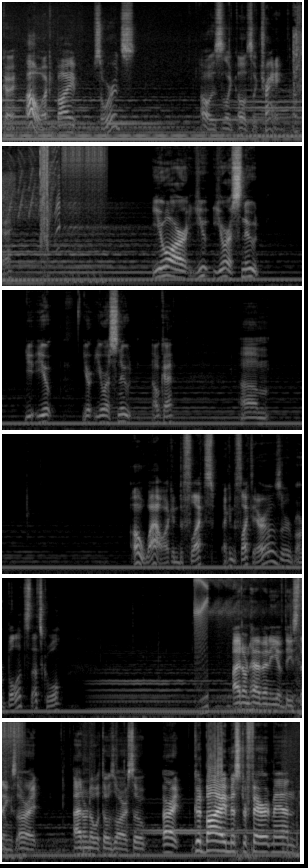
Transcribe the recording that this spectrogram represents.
Okay. Oh, I can buy swords? Oh, it's like oh, it's like training. Okay. You are you you're a snoot. You you you're you're a snoot. Okay. Um Oh wow, I can deflect I can deflect arrows or, or bullets? That's cool. I don't have any of these things. Alright. I don't know what those are, so alright. Goodbye, Mr. Ferret Man.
